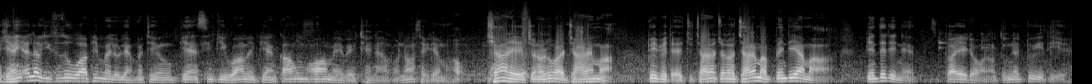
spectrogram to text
အရင်အဲ့လိုကြီးစိုးစိုးဝါးဖြစ်မယ်လို့လည်းမထင်ဘူးပြန်အဆင်ပြေသွားမယ်ပြန်ကောင်းသွားမယ်ပဲထင်တာပေါ့နော်စိတ်ထဲမှာဟုတ်ရတယ်ကျွန်တော်တို့ကဂျားထဲမှာတွေ့ဖြစ်တယ်ဂျားတော့ကျွန်တော်ဂျားထဲမှာပင်းတရမှာပင်းတက်တွေနဲ့တွားရိုက်တော့အောင်သူနဲ့တွေ့သေးတယ်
